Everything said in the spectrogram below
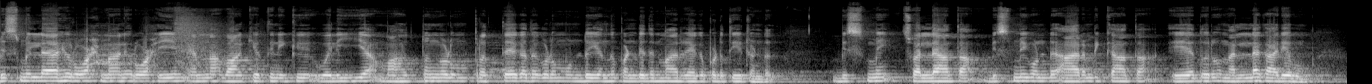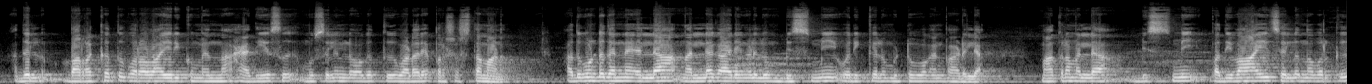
ബിസ്മില്ലാഹി റഹ്മാൻ റഹീം എന്ന വാക്യത്തിനിക്ക് വലിയ മഹത്വങ്ങളും പ്രത്യേകതകളും ഉണ്ട് എന്ന് പണ്ഡിതന്മാർ രേഖപ്പെടുത്തിയിട്ടുണ്ട്. ബിസ്മി ചൊല്ലാത്ത ബിസ്മി കൊണ്ട് ആരംഭിക്കാത്ത ഏതൊരു നല്ല കാര്യവും അതിൽ ബറക്കത്ത് കുറവായിരിക്കുമെന്ന ഹദീസ് മുസ്ലിം ലോകത്ത് വളരെ പ്രശസ്തമാണ്. അതുകൊണ്ട് തന്നെ എല്ലാ നല്ല കാര്യങ്ങളിലും ബിസ്മി ഒരിക്കലും വിട്ടുപോകാൻ പാടില്ല. മാത്രമല്ല ബിസ്മി പതിവായി ചെല്ലുന്നവർക്ക്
